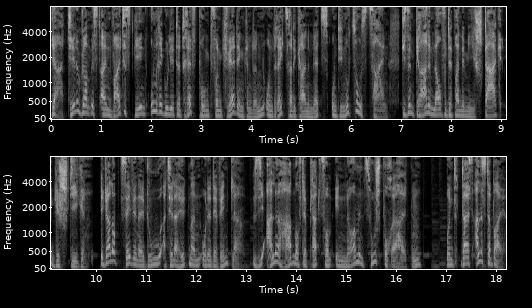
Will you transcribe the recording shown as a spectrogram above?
Ja, Telegram ist ein weitestgehend unregulierter Treffpunkt von Querdenkenden und Rechtsradikalen im Netz und die Nutzungszahlen, die sind gerade im Laufe der Pandemie stark gestiegen. Egal ob Xavier Naidoo, Attila Hildmann oder der Wendler, sie alle haben auf der Plattform enormen Zuspruch erhalten und da ist alles dabei.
